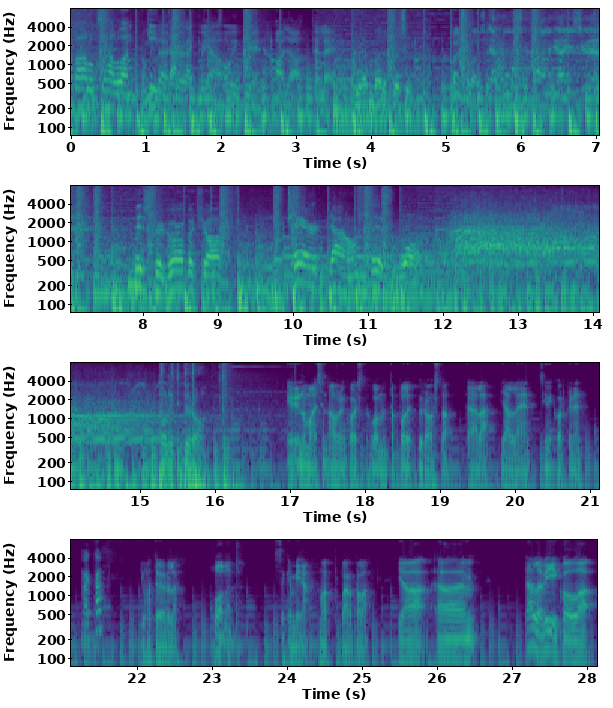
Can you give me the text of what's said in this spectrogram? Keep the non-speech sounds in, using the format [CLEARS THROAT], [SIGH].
aivan aluksi haluan No kiittää kaikkia. minä oikein ajattelen? Grab by the pussy. kansalaisia. Ja ruuskaalia ei syödä. Mr. Gorbachev, tear down this wall. Politbyro. Erinomaisen aurinkoista huomenta Politbyrosta. Täällä jälleen Sinikorpinen, Moikka. Juha Töyrylä Huomenta. sekä minä, Matti Parpala. Ja ähm, tällä viikolla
